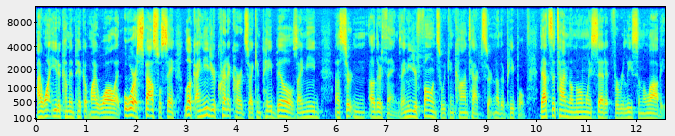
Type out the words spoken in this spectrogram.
I want you to come and pick up my wallet. Or a spouse will say, look, I need your credit card so I can pay bills. I need uh, certain other things. I need your phone so we can contact certain other people. That's the time they'll normally set it for release in the lobby.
